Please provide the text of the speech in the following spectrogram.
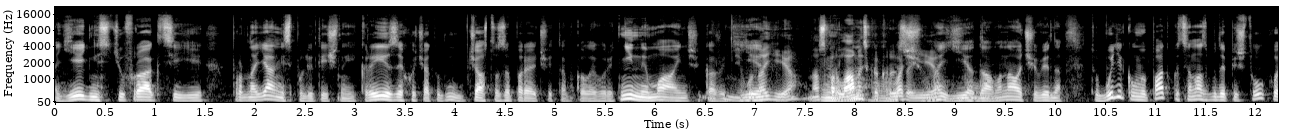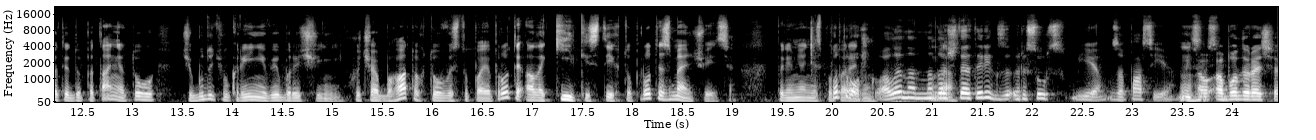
єдністю фракції, про наявність політичної кризи. Хоча тут ну, часто заперечують, там, коли говорять, ні, нема, інші кажуть, Ні, є. вона є. У нас Ну, парламентська ну, криза бачиш, є. Вона є, Ну, да, вона очевидна. То в будь-якому випадку це нас буде підштовхувати до питання того, чи будуть в Україні вибори чи ні. Хоча багато хто виступає проти, але кількість тих, хто проти, зменшується в порівнянні з попереднім. Потрошку, але на, на Да. рік ресурс є, запас є. А- Або, до речі,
